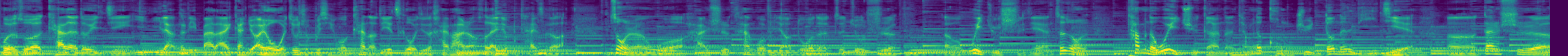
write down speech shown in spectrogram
或者说开了都已经一一两个礼拜了，哎，感觉哎呦我就是不行，我看到这些车我就是害怕，然后后来就不开车了。这种人我还是看过比较多的，这就是呃畏惧实践这种。他们的畏惧感呢，他们的恐惧你都能理解，呃，但是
